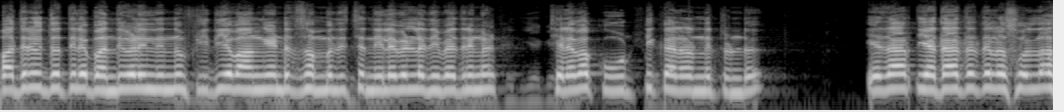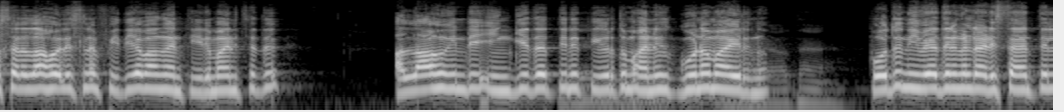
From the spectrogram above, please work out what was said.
ബദർ യുദ്ധത്തിലെ ബന്ദികളിൽ നിന്നും ഫിതിയ വാങ്ങേണ്ടത് സംബന്ധിച്ച നിലവിലുള്ള നിവേദനങ്ങൾ ചിലവ കൂട്ടിക്കലർന്നിട്ടുണ്ട്. യഥാർത്ഥ യഥാർത്ഥത്തിൽ റസൂല്ലാ സലാഹു അലൈഹി സ്വലം ഫിദിയ വാങ്ങാൻ തീരുമാനിച്ചത് അള്ളാഹുവിന്റെ ഇംഗിതത്തിന് തീർത്തും അനുഗുണമായിരുന്നു. പൊതു നിവേദനങ്ങളുടെ അടിസ്ഥാനത്തിൽ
